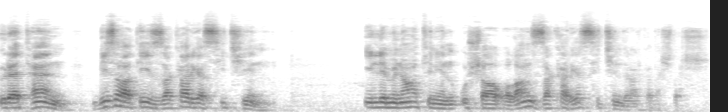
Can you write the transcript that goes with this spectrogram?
üreten bizatihi Zakarya Sitchin, Illuminati'nin uşağı olan Zakarya Sitchin'dir arkadaşlar.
